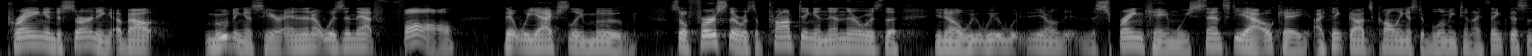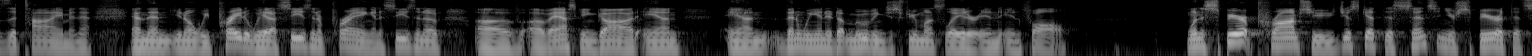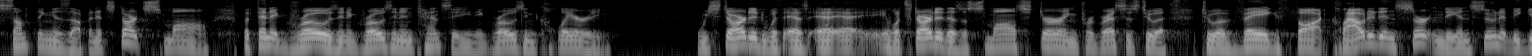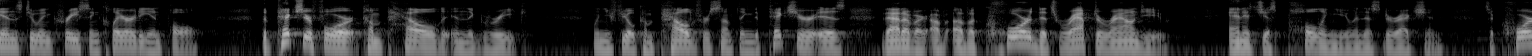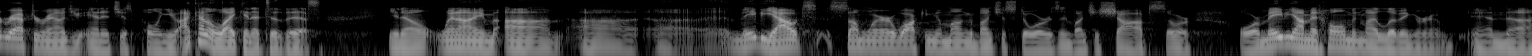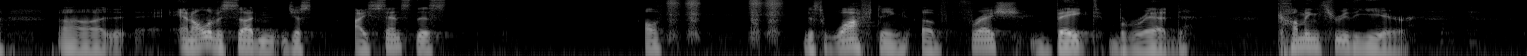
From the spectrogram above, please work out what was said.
praying and discerning about moving us here. And then it was in that fall that we actually moved. So first there was a prompting, and then there was the, you know, we, we, we you know, the, the, spring came. We sensed, yeah, okay, I think God's calling us to Bloomington. I think this is the time, and that, and then you know, we prayed. We had a season of praying and a season of of of asking God, and and then we ended up moving just a few months later in in fall. When the Spirit prompts you, you just get this sense in your spirit that something is up. And it starts small, but then it grows and it grows in intensity and it grows in clarity. We started with as what started as a small stirring progresses to a to a vague thought, clouded in certainty, and soon it begins to increase in clarity and pull. The picture for compelled in the Greek when you feel compelled for something. The picture is that of a, of, of a cord that's wrapped around you and it's just pulling you in this direction. It's a cord wrapped around you and it's just pulling you. I kind of liken it to this. You know, when I'm um, uh, uh, maybe out somewhere walking among a bunch of stores and a bunch of shops, or, or maybe I'm at home in my living room, and uh, uh and all of a sudden, just I sense this all this wafting of fresh baked bread coming through the air.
